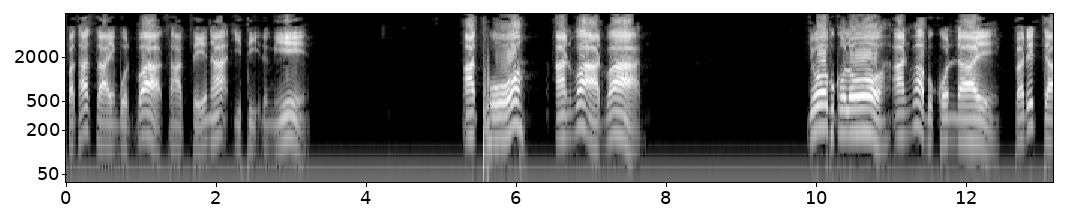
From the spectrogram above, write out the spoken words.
ประทัดใส่บทว่าสหัสเสนะอิติดังนี้ อัตโถอ่านว่าอาจว่า โยบุคโลอ่านว่าบุคคลใด ปริจจะ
